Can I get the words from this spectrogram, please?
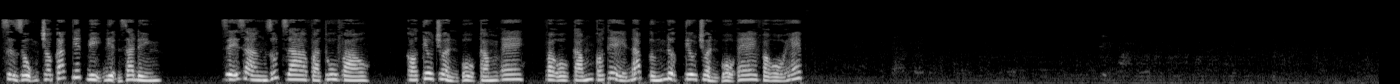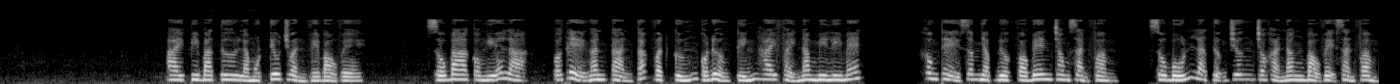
sử dụng cho các thiết bị điện gia đình. Dễ dàng rút ra và thu vào, có tiêu chuẩn ổ cắm E và ổ cắm có thể đáp ứng được tiêu chuẩn ổ E và ổ F. IP34 là một tiêu chuẩn về bảo vệ. Số 3 có nghĩa là có thể ngăn cản các vật cứng có đường kính 2,5mm. Không thể xâm nhập được vào bên trong sản phẩm. Số 4 là tượng trưng cho khả năng bảo vệ sản phẩm,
